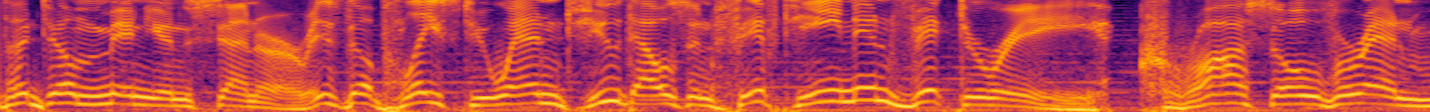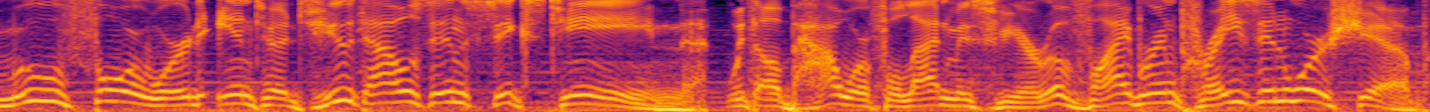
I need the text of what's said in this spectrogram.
The Dominion Centre is the place to end 2015 in victory. Cross over and move forward into 2016 with a powerful atmosphere of vibrant praise and worship,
